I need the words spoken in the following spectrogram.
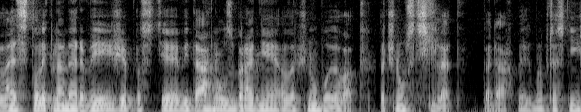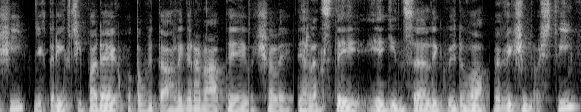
lézt tolik na nervy, že prostě vytáhnou zbraně a začnou bojovat, začnou střílet teda bych byl přesnější. V některých případech potom vytáhli granáty, začali tyhle ty jedince likvidovat ve větším množství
